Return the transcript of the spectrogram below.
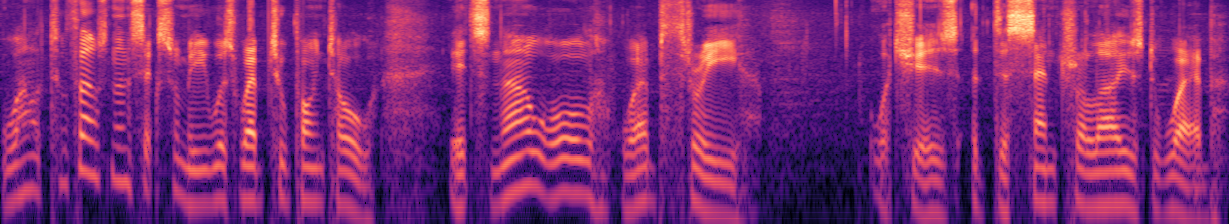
well 2006 for me was web 2.0 it's now all web 3 which is a decentralized web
